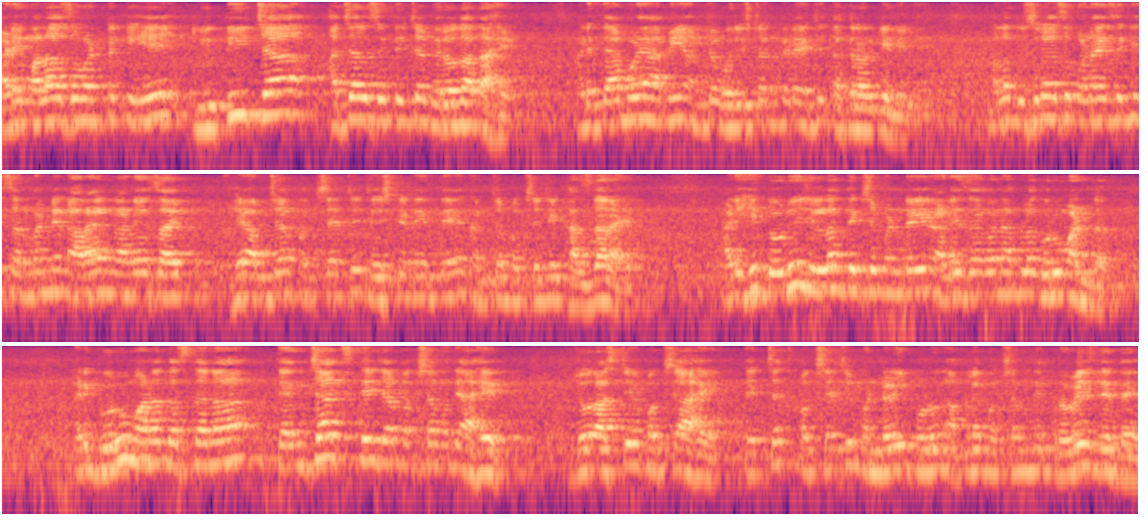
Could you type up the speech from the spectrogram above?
आणि मला असं वाटतं की हे युतीच्या आचारसंहितेच्या विरोधात आहे. आणि त्यामुळे आम्ही आमच्या वरिष्ठांकडे याची तक्रार केलेली आहे. मला दुसरं असं म्हणायचं की सन्मान्य नारायण राणे साहेब हे आमच्या पक्षाचे ज्येष्ठ नेते आहेत आमच्या पक्षाचे खासदार आहेत. आणि ही दोन्ही जिल्हाध्यक्ष मंडळी राणेसाहेबांना आपला गुरु मानतात. आणि गुरु मानत असताना त्यांच्याच ते ज्या पक्षामध्ये आहेत जो राष्ट्रीय पक्ष आहे त्यांच्याच पक्षाची मंडळी पडून आपल्या पक्षामध्ये प्रवेश देत आहेत.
